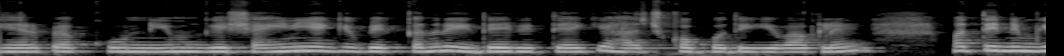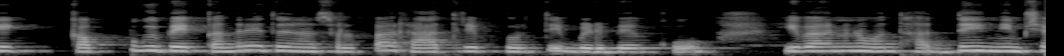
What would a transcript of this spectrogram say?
ಹೇರ್ ಪ್ಯಾಕು ನಿಮಗೆ ಶೈನಿಯಾಗಿ ಬೇಕಂದರೆ ಇದೇ ರೀತಿಯಾಗಿ ಹಚ್ಕೋಬೋದು ಇವಾಗಲೇ ಮತ್ತು ನಿಮಗೆ ಕಪ್ಪಗೆ ಬೇಕಂದರೆ ಇದನ್ನು ಸ್ವಲ್ಪ ರಾತ್ರಿ ಪೂರ್ತಿ ಬಿಡಬೇಕು. ಇವಾಗ ನಾನು ಒಂದು ಹದಿನೈದು ನಿಮಿಷ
